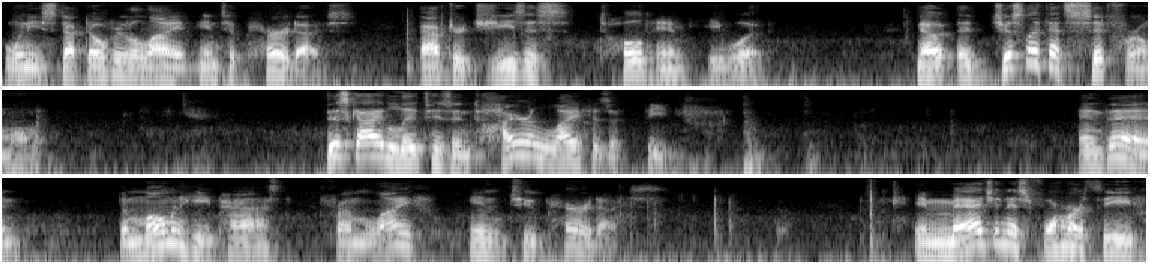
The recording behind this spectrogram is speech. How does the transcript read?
when he stepped over the line into paradise after Jesus told him he would. Now, uh, just let that sit for a moment. This guy lived his entire life as a thief. And then, the moment he passed from life into paradise, imagine this former thief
